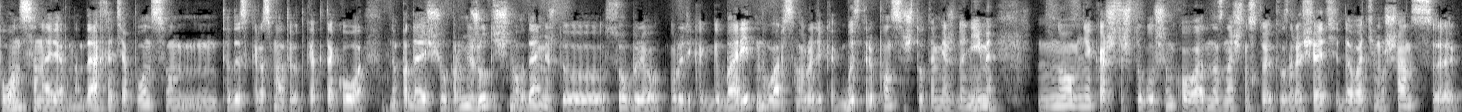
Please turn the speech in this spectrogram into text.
Понса, наверное, да, хотя Понса он ТДСК рассматривает как такого нападающего промежуточного, да, между Соболев вроде как габаритный, Ларсон вроде как быстрый, Понса что-то между ними, но мне кажется, что Глушенкова однозначно стоит возвращать и давать ему шанс э,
